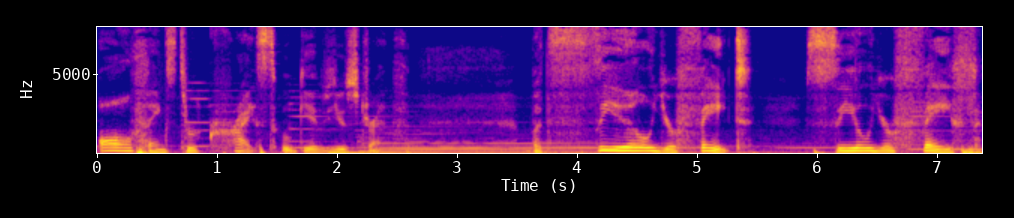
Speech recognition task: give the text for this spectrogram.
all things through Christ who gives you strength but seal your fate, seal your faith,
